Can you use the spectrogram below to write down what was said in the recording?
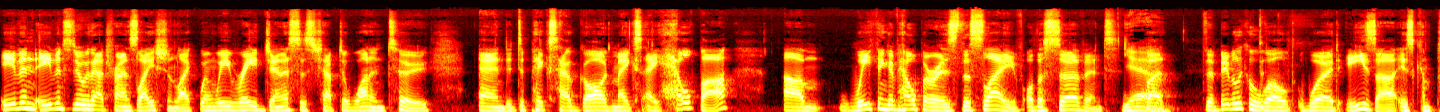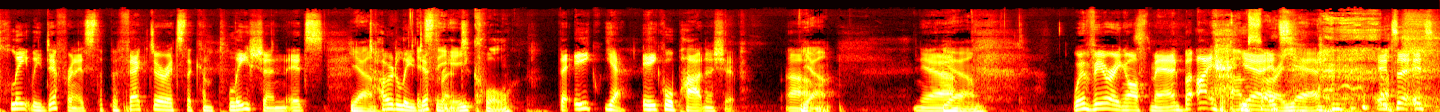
Even even to do with our translation, like when we read Genesis chapter one and two, and it depicts how God makes a helper, um, we think of helper as the slave or the servant. Yeah. But the biblical world word Ezer is completely different. It's the perfecter, it's the completion, it's Yeah. totally different. It's the equal. the e- yeah, equal partnership. Um, yeah. Yeah. Yeah. We're veering off, man. But I I'm yeah, sorry. it's- Yeah. it's a, it's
